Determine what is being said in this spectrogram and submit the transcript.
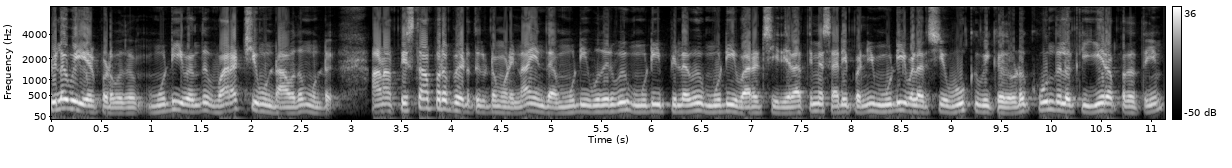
பிளவு ஏற்படுவதும் முடி வந்து வறட்சி உண்டாவதும் உண்டு. ஆனால் பிஸ்தா பருப்பு எடுத்துக்கிட்டோம் அப்படின்னா இந்த முடி உதிர்வு முடி பிளவு முடி வறட்சி இது எல்லாத்தையுமே சரி பண்ணி முடி வளர்ச்சியை ஊக்குவிக்கிறதோடு கூந்தலுக்கு ஈரப்பதத்தையும்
